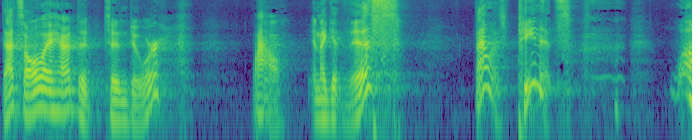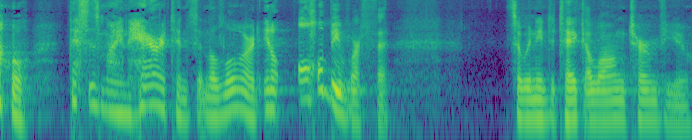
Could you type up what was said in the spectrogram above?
that's all I had to, to endure? Wow. And I get this? That was peanuts. Whoa, this is my inheritance in the Lord. It'll all be worth it. So we need to take a long term view.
